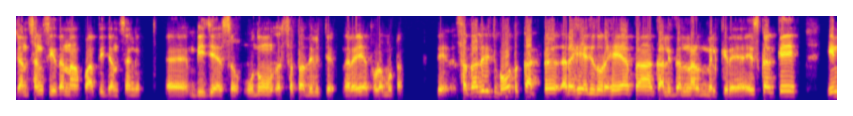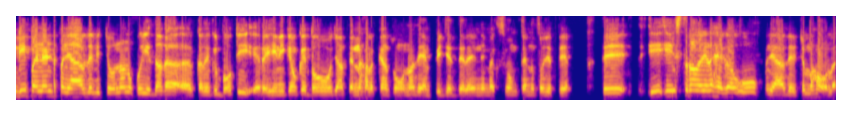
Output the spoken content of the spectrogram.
ਜਨਸੰਘ ਸੀ ਇਹਦਾ ਨਾਮ ਭਾਰਤੀ ਜਨਸੰਘ ਬੀਜੇਐਸ ਉਦੋਂ ਸੱਤਾ ਦੇ ਵਿੱਚ ਰਹੇ ਆ ਥੋੜਾ ਮੋਟਾ। ਤੇ ਸੱਤਾ ਦੇ ਵਿੱਚ ਬਹੁਤ ਘੱਟ ਰਹੇ ਆ, ਜਦੋਂ ਰਹੇ ਆ ਤਾਂ ਅਕਾਲੀ ਦਲ ਨਾਲ ਮਿਲ ਕੇ ਰਹੇ ਆ। ਇਸ ਕਰਕੇ ਇੰਡੀਪੈਂਡੈਂਟ ਪੰਜਾਬ ਦੇ ਵਿੱਚ ਉਹਨਾਂ ਨੂੰ ਕੋਈ ਇਦਾਂ ਦਾ ਕਦੇ ਕੋਈ ਬਹੁਤੀ ਰਹੀ ਨਹੀਂ, ਕਿਉਂਕਿ ਦੋ ਜਾਂ ਤਿੰਨ ਹਲਕਿਆਂ ਤੋਂ ਉਹਨਾਂ ਦੇ ਐਮਪੀ ਜਿੱਤਦੇ ਰਹੇ ਨੇ ਮੈਕਸਿਮਮ ਤਿੰਨ ਤੋਂ ਜਿੱਤੇ ਆ। ਤੇ ਇਹ, ਇਸ ਤਰ੍ਹਾਂ ਦਾ ਜਿਹੜਾ ਹੈਗਾ ਉਹ ਪੰਜਾਬ ਦੇ ਵਿੱਚ ਮਾਹੌਲ ਹੈ।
